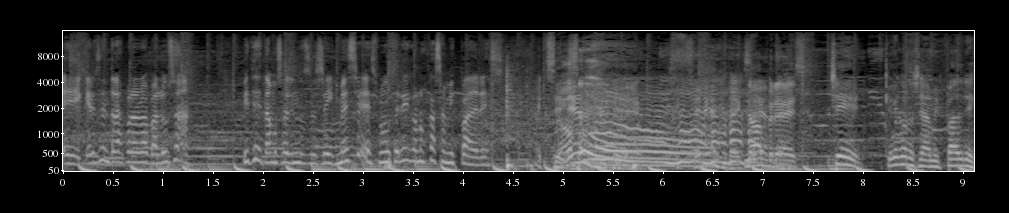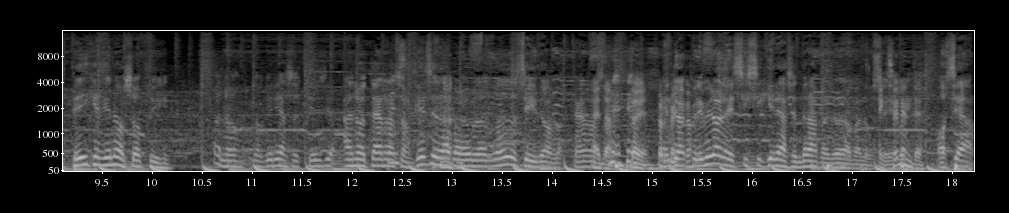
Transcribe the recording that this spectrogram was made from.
Eh, ¿Querés entrar para la palusa? ¿Viste estamos saliendo hace seis meses? Me gustaría que conozcas a mis padres. Excelente. No. Excelente, No, excelente. pero es, che, ¿querés conocer a mis padres? Te dije que no, Sofi. Bueno, no querías. te- Ah, no, tenés razón. ¿Querés entrar para la palusa? Sí, no, tenés razón. está, está bien, perfecto. Entonces, primero le decís si quieres entrar para la palusa. Excelente. O sea,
